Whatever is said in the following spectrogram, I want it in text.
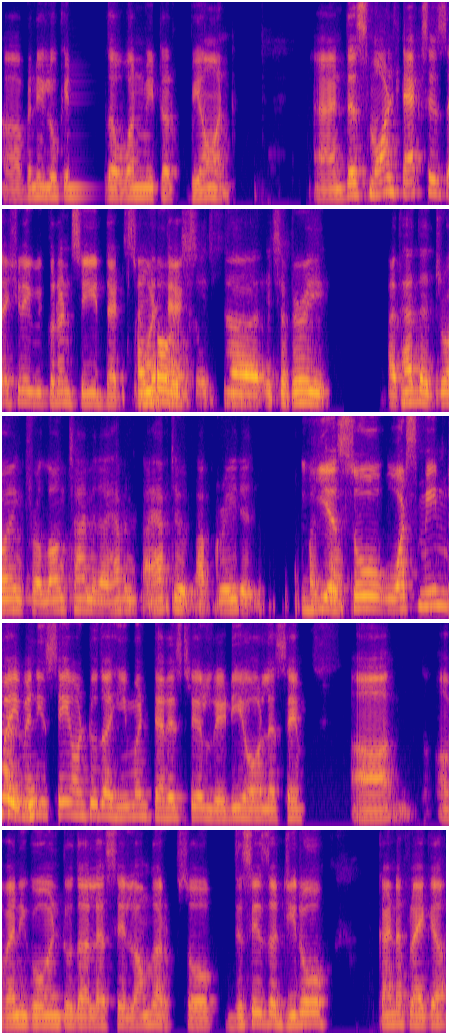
uh, when you look in the one meter beyond, and this small text is actually we couldn't see that I small know text. it's it's uh it's a very. I've had that drawing for a long time, and I haven't. I have to upgrade it. but, uh, Yes. So what's mean by when you- say onto the human terrestrial radio, or let's say, uh, when you go into the let's say longer. So this is a zero, kind of like a,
